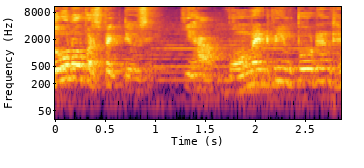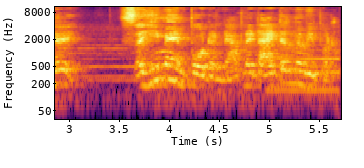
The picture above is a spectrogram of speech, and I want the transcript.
दोनों परस्पेक्टिव से कि हाँ मोमेंट भी इंपॉर्टेंट है, सही में इंपॉर्टेंट है, आपने टाइटल में भी पढ़ा।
